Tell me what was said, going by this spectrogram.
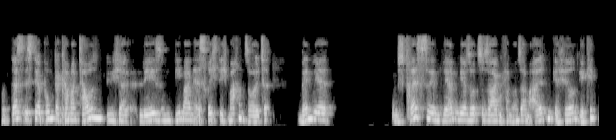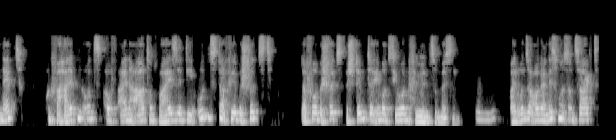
Und das ist der Punkt, da kann man tausend Bücher lesen, wie man es richtig machen sollte. Wenn wir im Stress sind, werden wir sozusagen von unserem alten Gehirn gekidnappt und verhalten uns auf eine Art und Weise, die uns dafür beschützt, davor beschützt, bestimmte Emotionen fühlen zu müssen. Mhm. Weil unser Organismus uns sagt,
